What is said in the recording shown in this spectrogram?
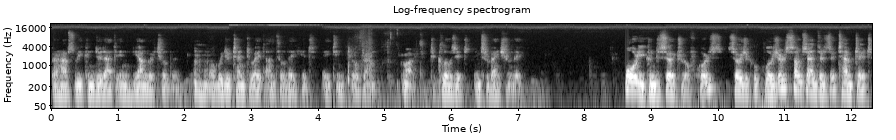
perhaps we can do that in younger children. Mhm. But we do tend to wait until they hit 18 kilogram Right. to close it interventionally. Or you can do surgery, of course, surgical closure. Some centers attempt it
